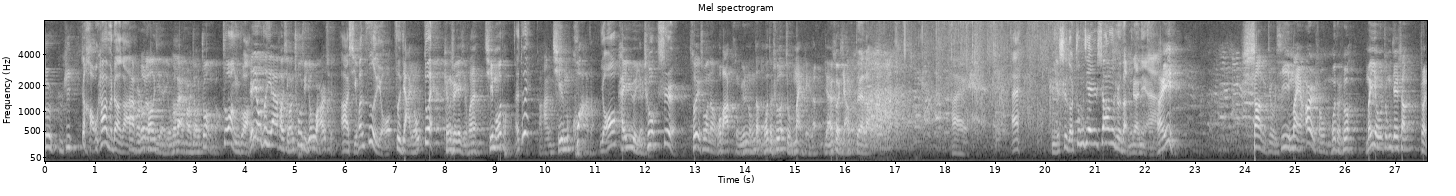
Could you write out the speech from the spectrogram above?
这好看吗？这个大伙儿都了解，有个外号叫壮壮，壮壮人有自己爱好，喜欢出去游玩去，啊，喜欢自由。自驾游。对，平时也喜欢骑摩托，哎，对，啊，骑什么胯子，有开越野车。是。所以说呢，我把孔云龙的摩托车就卖给了阎鹤祥。对了，哎，哎，你是个中间商是怎么着你？哎，上九溪卖二手摩托车，没有中间商，赚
